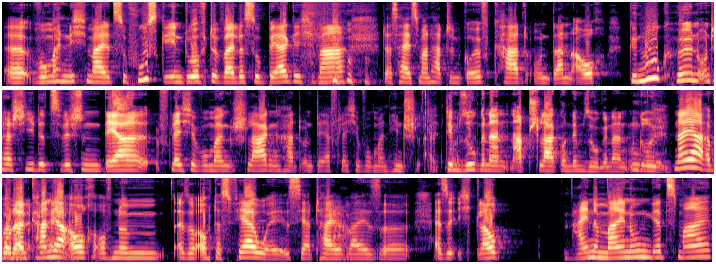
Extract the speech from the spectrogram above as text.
äh, wo man nicht mal zu Fuß gehen durfte, weil es so bergig war. Das heißt, man hatte einen Golfkart und dann auch genug Höhenunterschiede zwischen der Fläche, wo man geschlagen hat und der Fläche, wo man hinschlagen Dem wollte. sogenannten Abschlag und dem sogenannten Grün. Naja, aber Oder man kann ja auch auf einem, also auch das Fairway ist ja teilweise, also ich glaube, meine Meinung jetzt mal,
